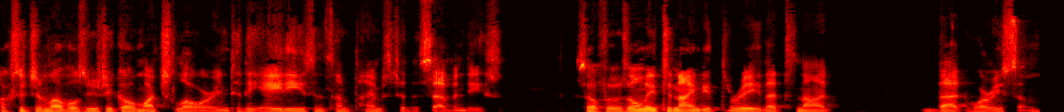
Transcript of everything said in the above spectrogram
oxygen levels usually go much lower into the 80s and sometimes to the 70s. So if it was only to 93, that's not that worrisome.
